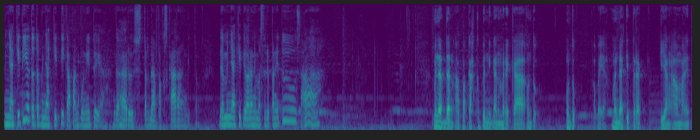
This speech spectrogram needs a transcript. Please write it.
Menyakiti ya tetap menyakiti kapan pun itu ya, nggak harus terdampak sekarang gitu. Dan menyakiti orang di masa depan itu salah. Benar, dan apakah kepentingan mereka untuk untuk apa ya mendaki trek yang aman itu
